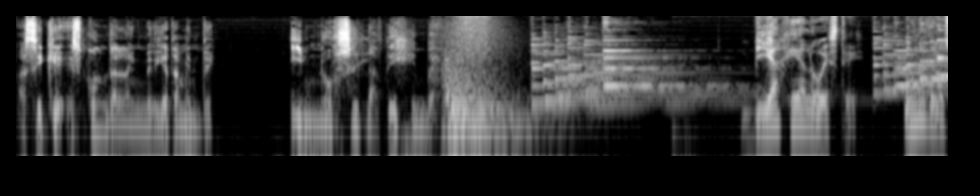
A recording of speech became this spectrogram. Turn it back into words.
Así que escóndanla inmediatamente y no se la dejen ver. Viaje al Oeste, uno de los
